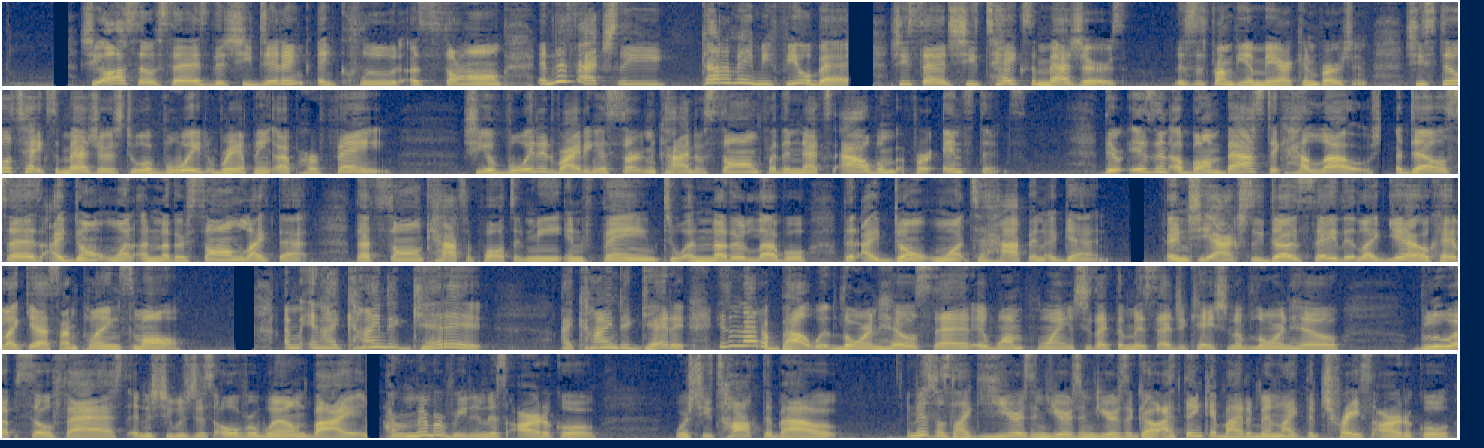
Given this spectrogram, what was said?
She also says that she didn't include a song, and this actually kind of made me feel bad. She said she takes measures. This is from the American version. She still takes measures to avoid ramping up her fame. She avoided writing a certain kind of song for the next album, for instance. There isn't a bombastic hello. Adele says, I don't want another song like that. That song catapulted me in fame to another level that I don't want to happen again. And she actually does say that, like, yeah, okay, like, yes, I'm playing small. I mean, and I kind of get it. I kind of get it. Isn't that about what Lauryn Hill said at one point? She's like, the miseducation of Lauryn Hill blew up so fast and she was just overwhelmed by it. I remember reading this article where she talked about, and this was like years and years and years ago. I think it might have been like the Trace article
